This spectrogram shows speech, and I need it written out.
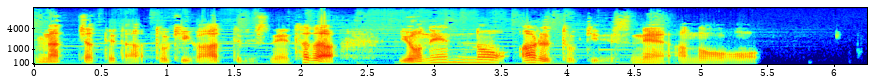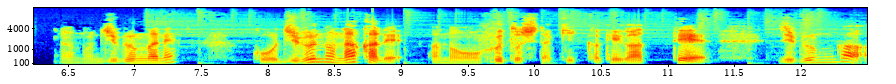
なっちゃってた時があってですね、ただ、4年のある時ですね、あの、あの、自分がね、こう自分の中で、あの、ふとしたきっかけがあって、自分が、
